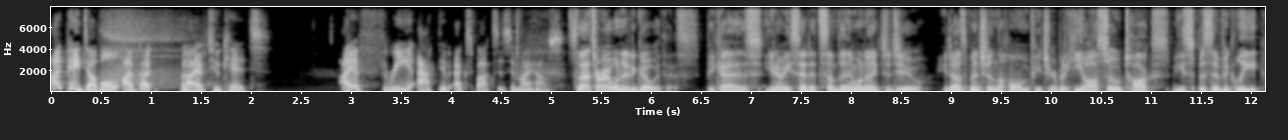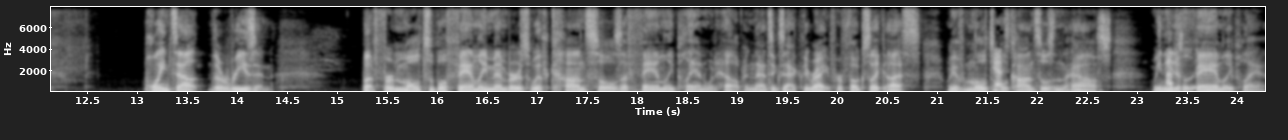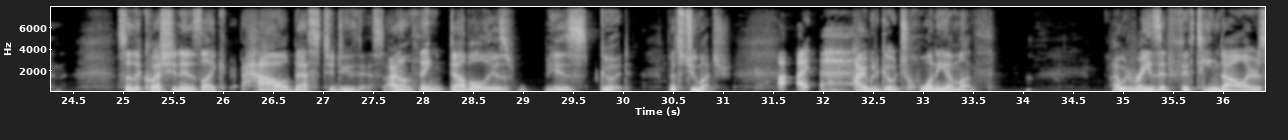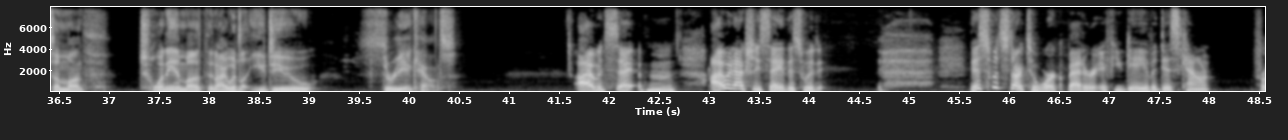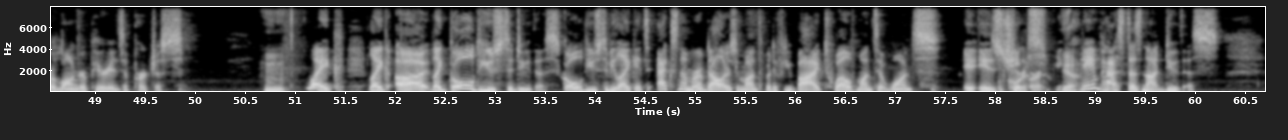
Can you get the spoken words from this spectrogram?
I'd pay double. I've got, but I have two kids. I have three active Xboxes in my house. So that's where I wanted to go with this because, you know, he said it's something they want to like to do. He does mention the home feature, but he also talks, he specifically points out the reason. But for multiple family members with consoles, a family plan would help. And that's exactly right. For folks like us, we have multiple Yes. consoles in the house. We need Absolutely. a family plan. So the question is like how best to do this. I don't think double is is good. That's too much. I, I would go 20 a month. I would raise it $15 a month, 20 a month, and I would let you do three accounts. I would say, hmm, I would actually say this would, this would start to work better if you gave a discount for longer periods of purchase. Hmm. Like, like, uh, like gold used to do this. Gold used to be like it's X number of dollars a month, but if you buy twelve months at once, it is Of cheaper. course, yeah. Game Pass does not do this.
